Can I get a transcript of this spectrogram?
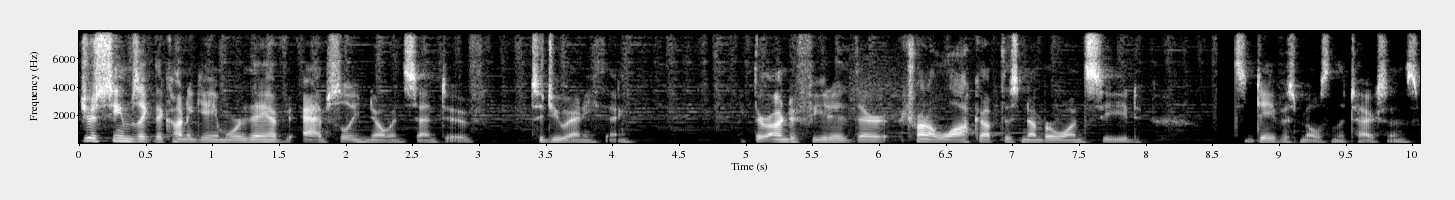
Just seems like the kind of game where they have absolutely no incentive to do anything. Like they're undefeated. They're trying to lock up this number one seed. It's Davis Mills and the Texans.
